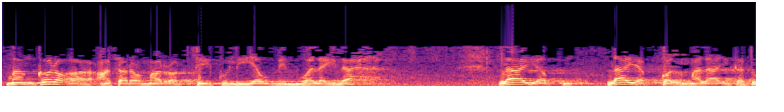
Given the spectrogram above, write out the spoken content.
Man qara'a asara marrat fi kulli yawmin wa laylah la yab la yabqal malaikatu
